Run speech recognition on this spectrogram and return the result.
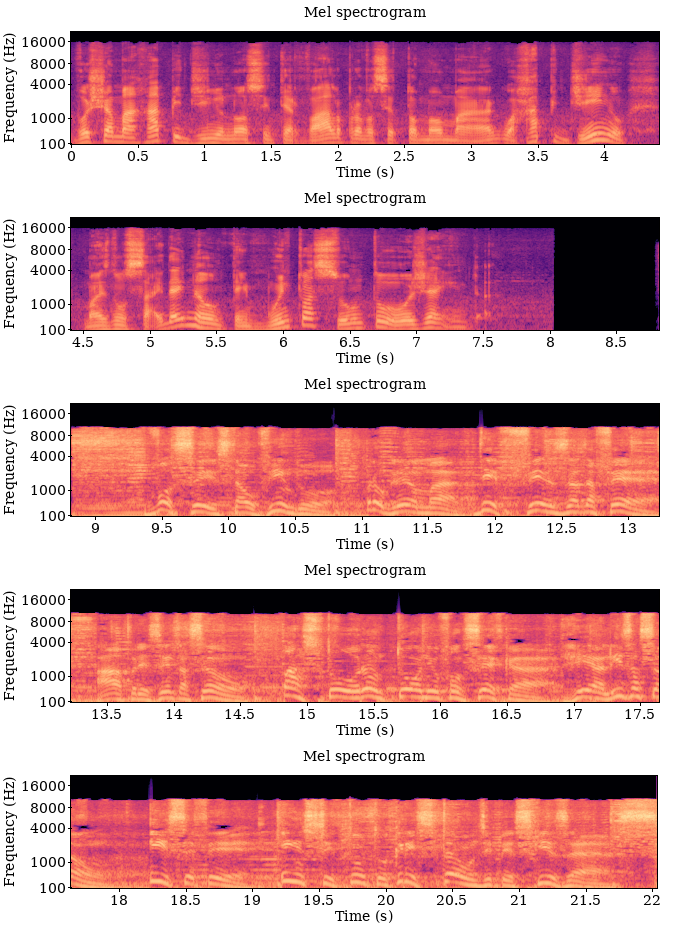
vou chamar rapidinho o nosso intervalo para você tomar uma água, rapidinho, mas não sai daí não, tem muito assunto hoje ainda. Você está ouvindo programa Defesa da Fé. A apresentação: Pastor Antônio Fonseca. Realização: ICP Instituto Cristão de Pesquisas.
